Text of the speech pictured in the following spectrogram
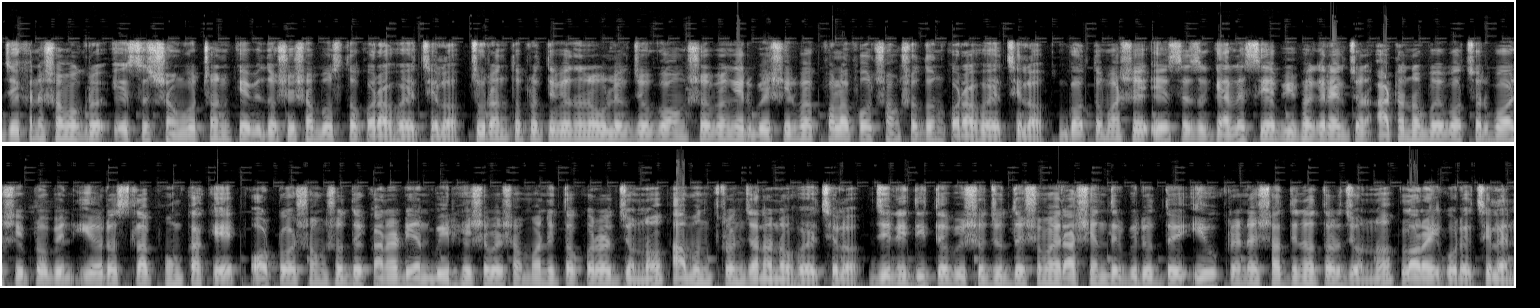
যেখানে সমগ্র এসএস সংগঠনকে দোষী সাব্যস্ত করা হয়েছিল। চূড়ান্ত প্রতিবেদনের উল্লেখযোগ্য অংশ এবং এর বেশিরভাগ ফলাফল সংশোধন করা হয়েছিল। গত মাসে এসএস গ্যালেসিয়া বিভাগের একজন আটানব্বই বছর বয়সী প্রবীণ ইয়রোস্লাভ হুঙ্কাকে অটোয়া সংসদে কানাডিয়ান বীর হিসেবে সম্মানিত করার জন্য আমন্ত্রণ জানানো হয়েছিল। যিনি দ্বিতীয় বিশ্বযুদ্ধের সময় রাশিয়ানদের বিরুদ্ধে ইউক্রেনের স্বাধীনতার জন্য লড়াই করেছিলেন।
